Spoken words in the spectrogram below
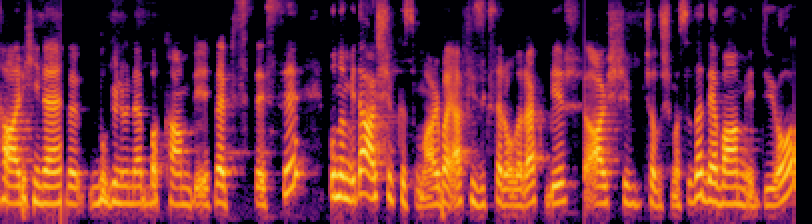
tarihine ve bugününe bakan bir web sitesi. Bunun bir de arşiv kısmı var. Bayağı fiziksel olarak bir arşiv çalışması da devam ediyor.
